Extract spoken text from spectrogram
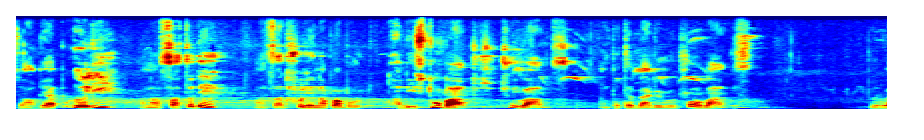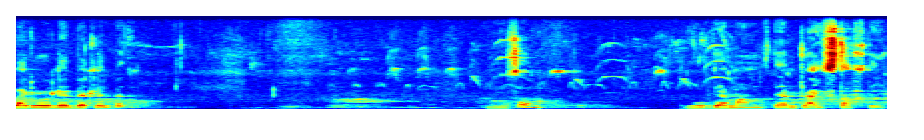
So I'll get up early on a Saturday and start filling up about at least two bags, three bags, and put it by the road, four bags. Put it by the road, little bit, little bit. And so, move them um, them dry stuff there.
